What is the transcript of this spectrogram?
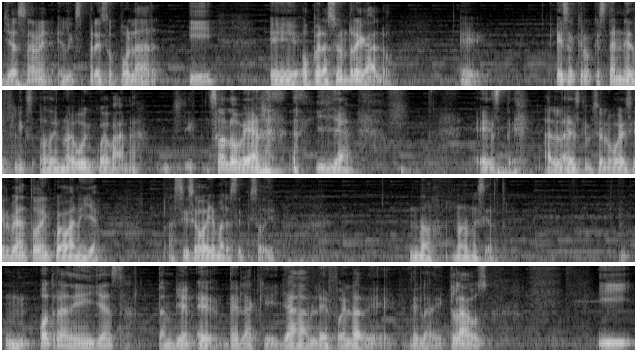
Ya saben, El Expreso Polar y eh, Operación Regalo. Eh, esa creo que está en Netflix o de nuevo en Cuevana. Solo véanla y ya. Este, a la descripción le voy a decir, vean todo en Cuevana y ya. Así se va a llamar este episodio. No, no, no es cierto. Mm, otra de ellas, también eh, de la que ya hablé, fue la de, la de Klaus. Y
